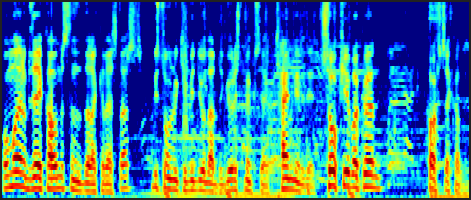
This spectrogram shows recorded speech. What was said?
Umarım zevk almışsınızdır arkadaşlar. Bir sonraki videolarda görüşmek üzere. Kendinize çok iyi bakın. Hoşçakalın.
